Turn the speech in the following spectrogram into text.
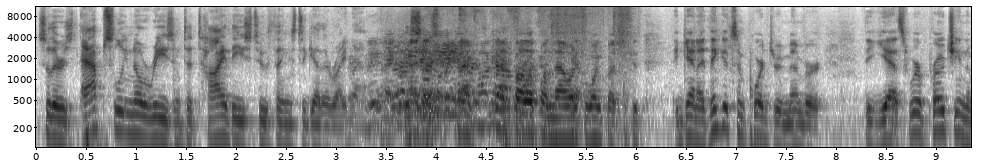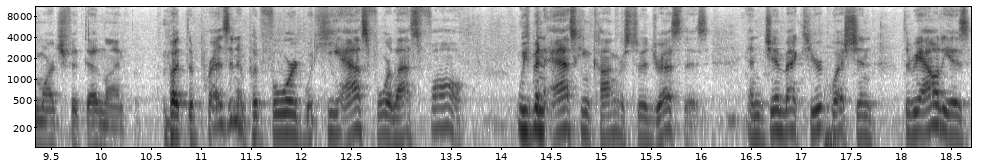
So there's absolutely no reason to tie these two things together right now. Can I, can I follow up on that one for one question? Because again, I think it's important to remember that yes, we're approaching the March 5th deadline, but the president put forward what he asked for last fall. We've been asking Congress to address this. And Jim, back to your question, the reality is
